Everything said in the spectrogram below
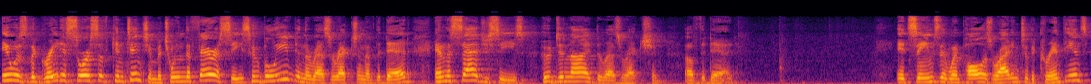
It was the greatest source of contention between the Pharisees who believed in the resurrection of the dead and the Sadducees who denied the resurrection of the dead. It seems that when Paul is writing to the Corinthians,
